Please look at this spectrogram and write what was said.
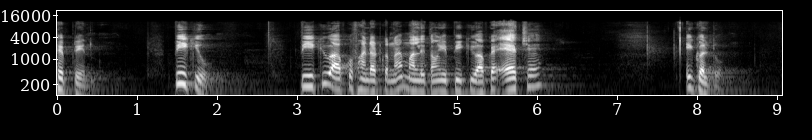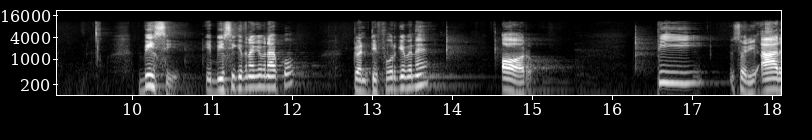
15 पी क्यू पी क्यू आपको फाइंड आउट करना है, मान लेता हूँ ये पी क्यू आपका एच है इक्वल टू बी सी ये बी सी कितना गिवन है आपको? 24 गिवन है, और पी सॉरी आर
